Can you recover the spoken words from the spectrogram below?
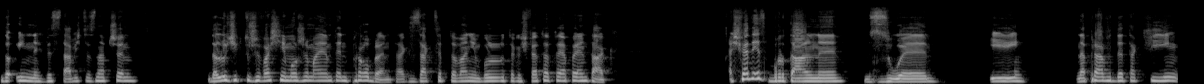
do innych wystawić, to znaczy do ludzi, którzy właśnie może mają ten problem, tak, z zaakceptowaniem bólu tego świata, to ja powiem tak. Świat jest brutalny, zły i naprawdę taki,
